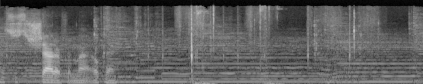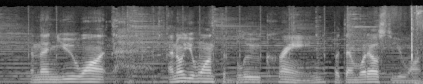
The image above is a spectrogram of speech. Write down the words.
That's just a shadow from that. Okay. And then you want I know you want the blue crane, but then what else do you want?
